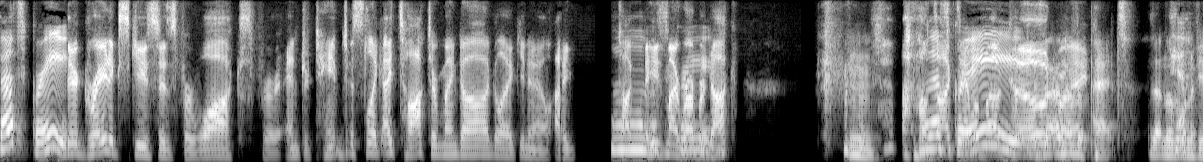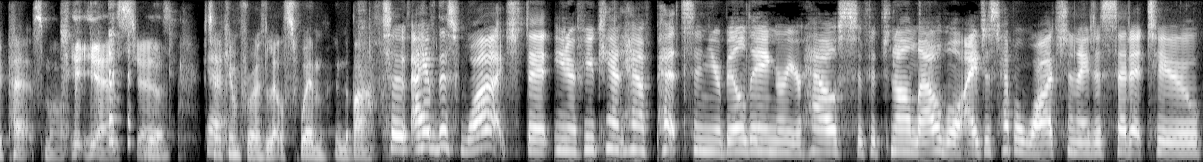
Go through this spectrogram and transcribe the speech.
That's great. They're great excuses for walks, for entertainment. Just like I talk to my dog, like you know, I talk. Oh, he's that's my rubber duck. Mhm. I'll Oh, that's talk to him about great. is Toad, that another pet? Is that another Yeah. one of your pets, Mark? yes, yes. Yeah. Take him for a little swim in the bath. So I have this watch that, you know, if you can't have pets in your building or your house, if it's not allowable, I just have a watch and I just set it to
